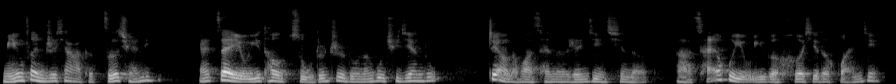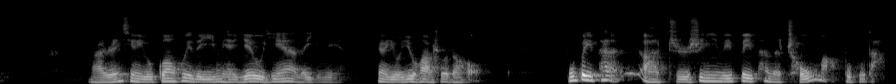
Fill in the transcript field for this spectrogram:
名分之下的责权利，哎，再有一套组织制度能够去监督，这样的话才能人尽其能啊，才会有一个和谐的环境啊。人性有光辉的一面，也有阴暗的一面。像有句话说得好，不背叛啊，只是因为背叛的筹码不够大。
